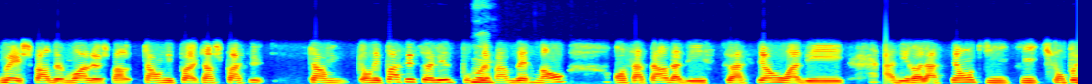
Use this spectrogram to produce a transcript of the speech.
ben, je parle de moi, là. Je parle quand on n'est pas quand je suis pas assez quand on n'est pas assez solide pour se faire dire non, on s'attarde à des situations ou à des à des relations qui, qui, qui sont pas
